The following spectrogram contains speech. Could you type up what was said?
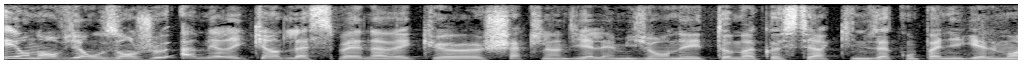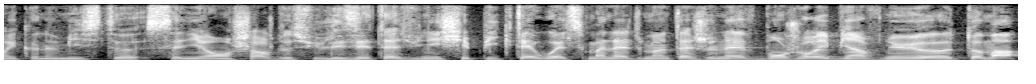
Et on en vient aux enjeux américains de la semaine avec euh, chaque lundi à la mi-journée Thomas Coster qui nous accompagne également, économiste euh, senior en charge de suivre les États-Unis chez Pictet Wealth Management à Genève. Bonjour et bienvenue euh, Thomas.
